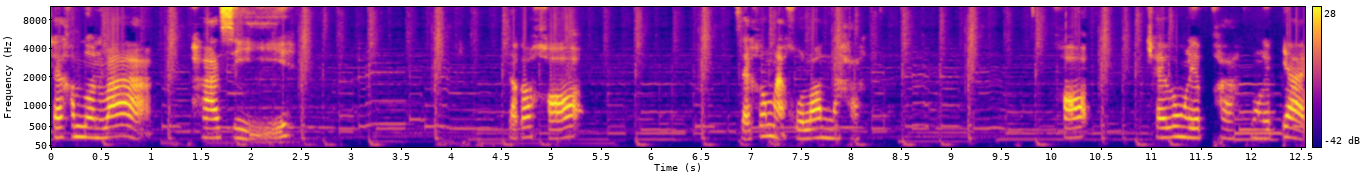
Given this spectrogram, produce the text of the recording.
ใช้คำนวณว่าภาษี แล้วก็เคาะใส่เครื่องหมายโคลอนนะคะ เคาะ ใช้วงเล็บค่ะ วงเล็บใหญ่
